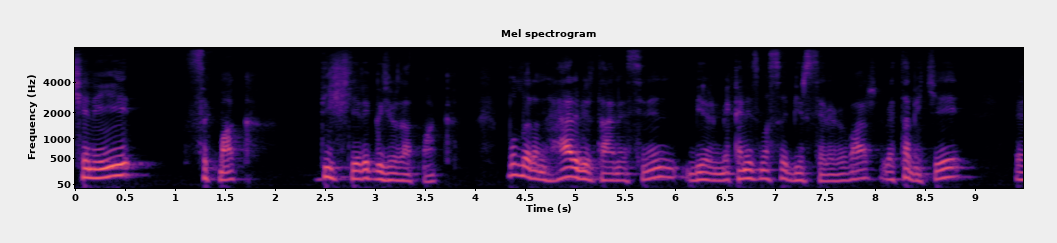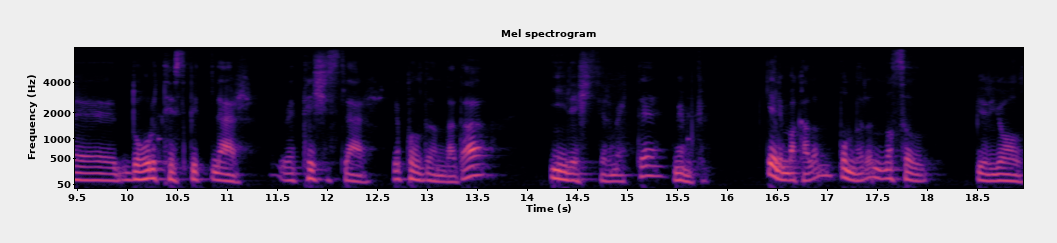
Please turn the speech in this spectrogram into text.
çeneyi sıkmak, dişleri gıcırdatmak. Bunların her bir tanesinin bir mekanizması, bir sebebi var ve tabii ki e, doğru tespitler ve teşhisler yapıldığında da iyileştirmek de mümkün. Gelin bakalım bunları nasıl bir yol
